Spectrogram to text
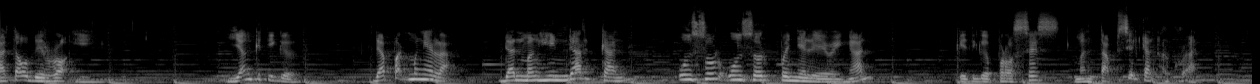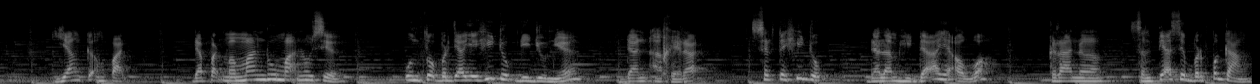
atau bil ra'i. Yang ketiga, dapat mengelak dan menghindarkan unsur-unsur penyelewengan ketika proses mentafsirkan Al-Quran. Yang keempat, dapat memandu manusia untuk berjaya hidup di dunia dan akhirat serta hidup dalam hidayah Allah kerana sentiasa berpegang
